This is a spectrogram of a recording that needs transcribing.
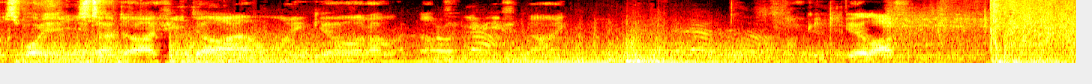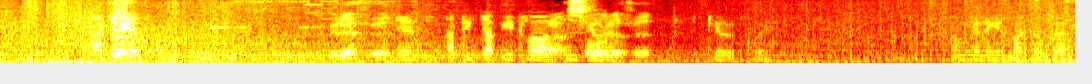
I'm just you, you just die. If you die, oh my god, I will not forgive you for dying. I'm good. You're alive. I got it. Good effort. Yeah, I picked up your class Right, and solid killed it. effort. Killed it for you. I'm gonna get my gun back.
